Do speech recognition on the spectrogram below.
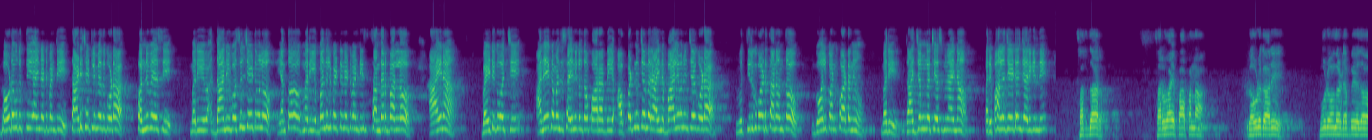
గౌడ వృత్తి అయినటువంటి తాడి చెట్ల మీద కూడా పన్ను వేసి మరి దాన్ని వసూలు చేయడంలో ఎంతో మరి ఇబ్బందులు పెట్టినటువంటి సందర్భాల్లో ఆయన బయటకు వచ్చి అనేక మంది సైనికులతో పోరాడి అప్పటి నుంచే మరి ఆయన బాల్యం నుంచే కూడా తిరుగుబాటుతనంతో గోల్కొండ కోటను మరి రాజ్యంగా చేసుకుని ఆయన పరిపాలన చేయడం జరిగింది. సర్దార్ సర్వాయి పాపన్న గౌడ్ గారి మూడు వందల డెబ్బై ఐదవ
